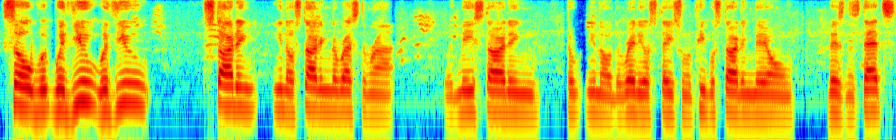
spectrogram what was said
So with, with you, with you starting, you know, starting the restaurant, with me starting the, you know, the radio station, with people starting their own business, that's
